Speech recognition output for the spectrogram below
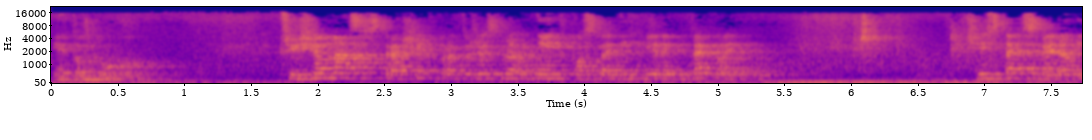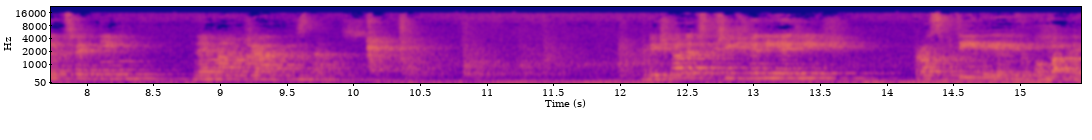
Je to duch? Přišel nás strašit, protože jsme od něj v poslední chvíli utekli. Čisté svědomí před ním nemá žádný z nás. Když ale vzkříšený Ježíš rozptýlí jejich obavy,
